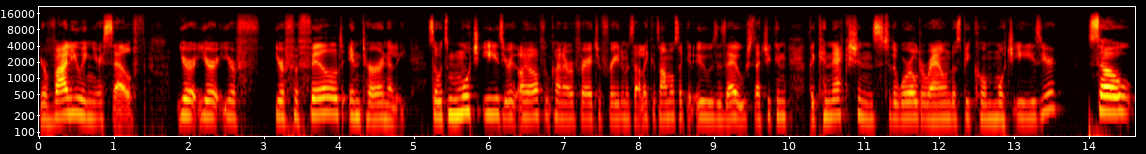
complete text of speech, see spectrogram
you're valuing yourself, you're you're you're you're fulfilled internally. So it's much easier. I often kind of refer to freedom as that like it's almost like it oozes out that you can the connections to the world around us become much easier. So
